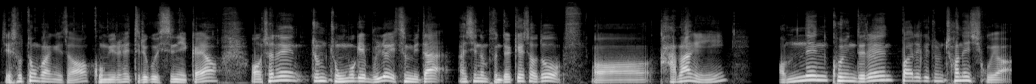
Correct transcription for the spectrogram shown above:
이제 소통방에서 공유를 해드리고 있으니까요. 어, 저는 좀 종목에 물려 있습니다 하시는 분들께서도 어, 가망이 없는 코인들은 빠르게 좀 쳐내시고요.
